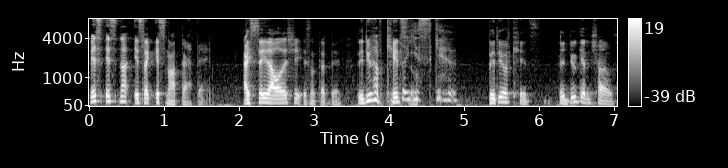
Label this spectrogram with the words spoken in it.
It's it's not. It's like it's not that bad. I say that all that shit. It's not that bad. They do have kids So though. you skip. They do have kids. They do get a child.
